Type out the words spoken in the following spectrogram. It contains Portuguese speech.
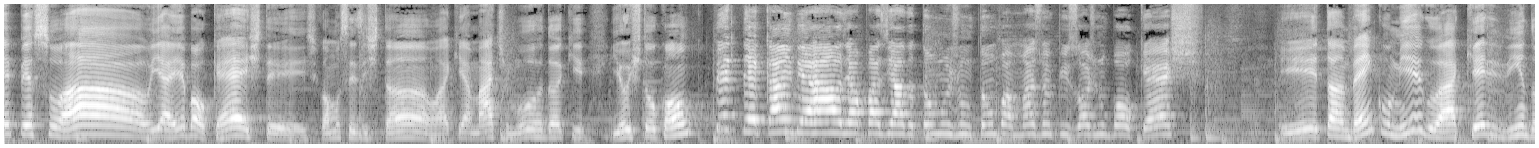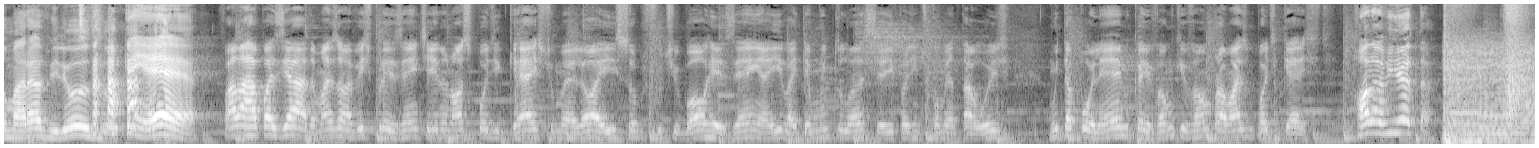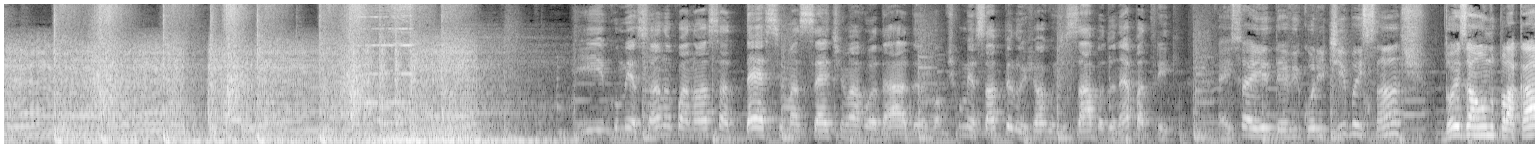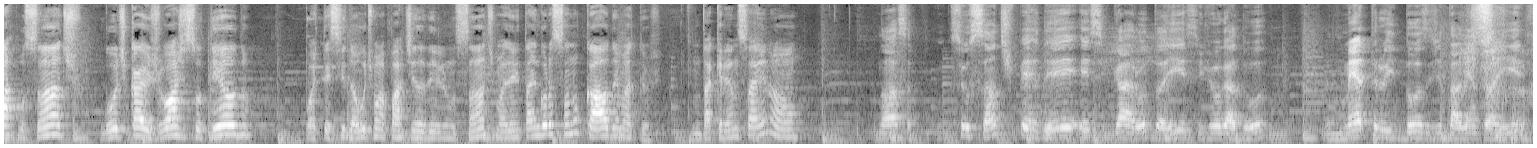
aí, pessoal? E aí, Balcasters? Como vocês estão? Aqui é Matt Murdock e eu estou com... PTK in the house, rapaziada. Tamo juntão pra mais um episódio no Balcast. E também comigo, aquele lindo, maravilhoso, quem é? Fala rapaziada, mais uma vez presente aí no nosso podcast, o melhor aí sobre futebol, resenha aí, vai ter muito lance aí pra gente comentar hoje, muita polêmica e vamos que vamos pra mais um podcast. Roda a vinheta! E começando com a nossa 17 rodada, vamos começar pelos jogos de sábado, né, Patrick? É isso aí, teve Curitiba e Santos, 2x1 no placar pro Santos, gol de Caio Jorge Soteudo. Pode ter sido a última partida dele no Santos, mas ele tá engrossando o caldo, hein, Matheus? Não tá querendo sair, não. Nossa, se o Santos perder esse garoto aí, esse jogador, 1,12m de talento aí,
